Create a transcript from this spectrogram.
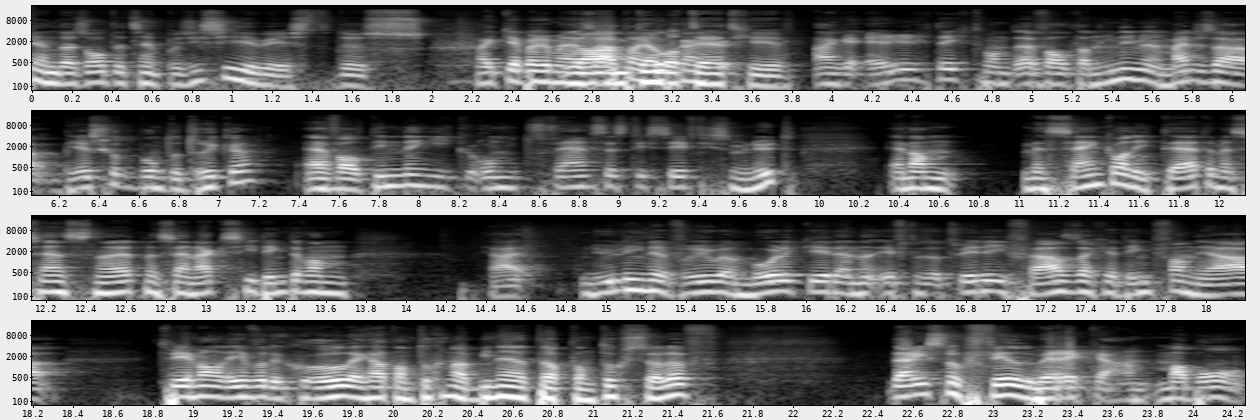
En dat is altijd zijn positie geweest. Dus maar ik heb er mij ja, hem ook aan, ge- aan geërgerd echt. Want hij valt dan in in een match dat Beerschot begon te drukken. Hij valt in, denk ik, rond 65, 70 minuut. En dan met zijn kwaliteiten, met zijn snelheid, met zijn actie, denkt hij van... Ja, nu liggen er voor u wel mogelijkheden. En dan heeft hij zo twee, drie fases dat je denkt van... Ja, tweemaal één voor de goal. Hij gaat dan toch naar binnen en trapt dan toch zelf. Daar is nog veel werk aan. Maar bon...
